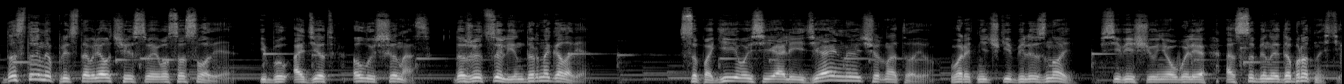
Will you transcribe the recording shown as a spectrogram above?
достойно представлял честь своего сословия и был одет лучше нас, даже цилиндр на голове. Сапоги его сияли идеальной чернотою, воротнички белизной, все вещи у него были особенной добротности,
